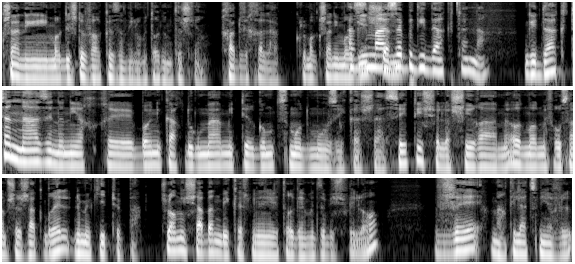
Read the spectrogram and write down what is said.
כשאני מרגיש דבר כזה, אני לא מתרגם את השיר. חד וחלק. כלומר, כשאני מרגיש... אז מה שאני... זה בגידה קטנה? בגידה קטנה זה נניח, אה, בואי ניקח דוגמה מתרגום צמוד מוזיקה שעשיתי, של השיר המאוד מאוד מפורסם של ז'אק ברל, נמקי טופה. שלומי שבן ביקש ממני לתרגם את זה בשבילו, ואמרתי לעצמי, אבל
